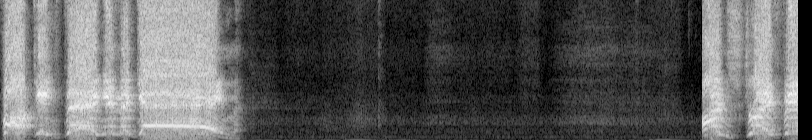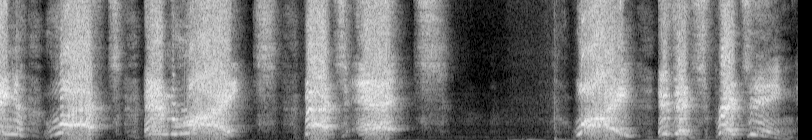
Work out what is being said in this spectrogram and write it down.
fucking thing in the game! I'm strafing left and right! That's it! Why is it sprinting?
